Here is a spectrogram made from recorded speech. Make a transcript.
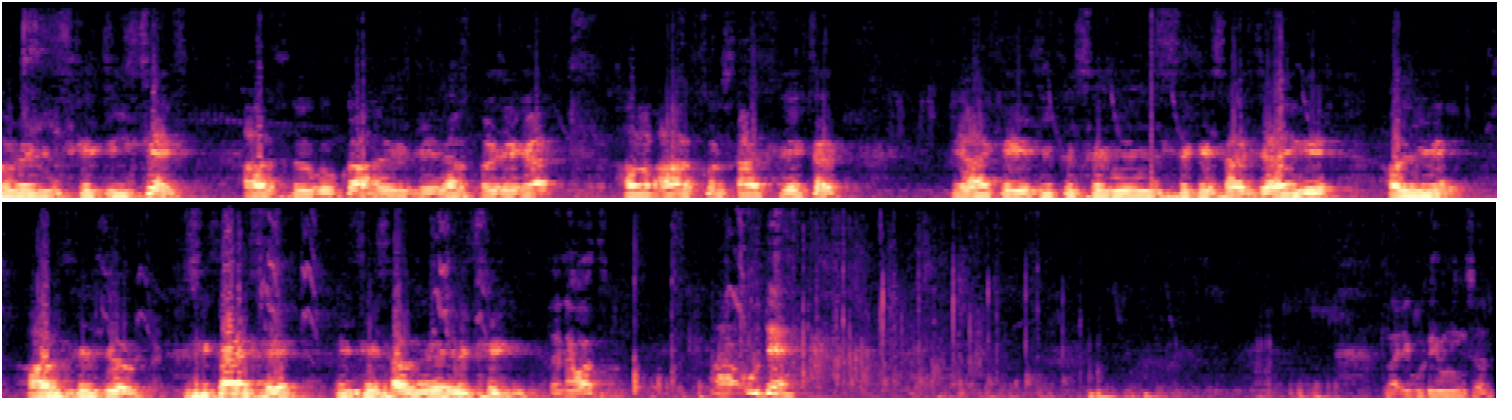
मगर इसके डिटेल्स आप लोगों को हमें देना पड़ेगा। हम आपको साथ लेकर यहाँ के एजुकेशन मिनिस्टर के साथ जाएँगे और ये आपकी जो शिकायत है इनके सामने रखेगी धन्यवाद Uh, Uday Very good evening, sir.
